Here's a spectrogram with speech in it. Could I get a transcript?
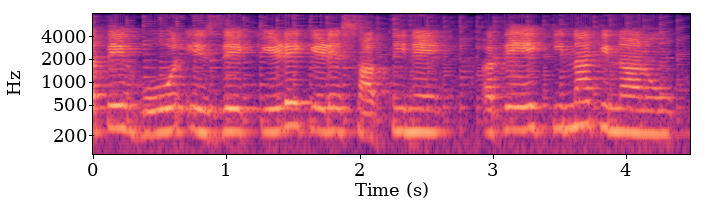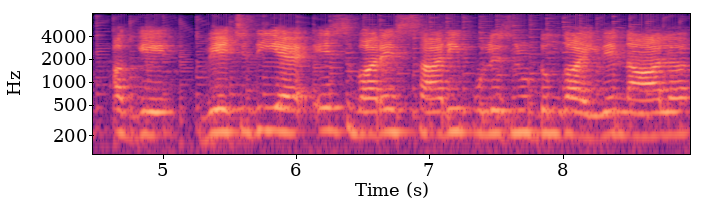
ਅਤੇ ਹੋਰ ਇਸ ਦੇ ਕਿਹੜੇ-ਕਿਹੜੇ ਸਾਥੀ ਨੇ ਅਤੇ ਇਹ ਕਿੰਨਾ-ਕਿੰਨਾ ਨੂੰ ਅੱਗੇ ਵੇਚਦੀ ਹੈ। ਇਸ ਬਾਰੇ ਸਾਰੀ ਪੁਲਿਸ ਨੂੰ ਡੂੰਘਾਈ ਦੇ ਨਾਲ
